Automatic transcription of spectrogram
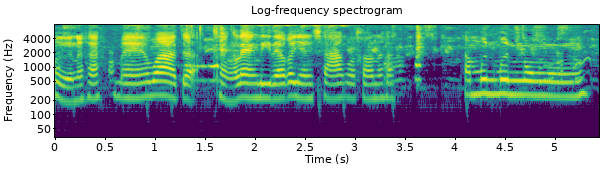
มอนะคะ แม้ว่าจะแข็งแรงดีแล้วก็ยังช้ากว่าเขานะคะทำมึนๆงงๆ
